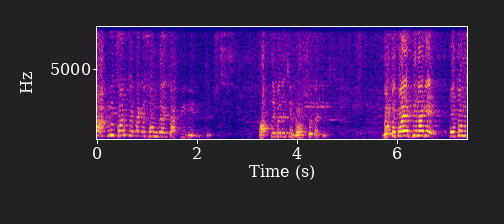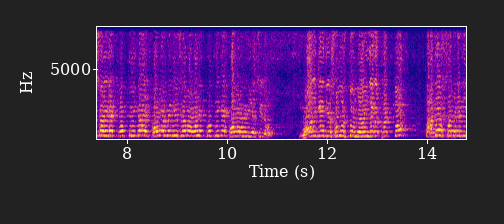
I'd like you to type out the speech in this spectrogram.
চাকরি ছাড়ছে, তাকে সন্ধ্যায় চাকরি দিয়ে দিচ্ছে। ভাবতে পেরেছেন রহস্যটা কি? গত কয়েকদিন আগে প্রথম সারির এক পত্রিকায় খবর বেরিয়েছিল বা অনেক পত্রিকায় খবর বেরিয়েছিল। মর্গে যে সমস্ত মহিলারা থাকতো, তাদের সাথে নাকি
